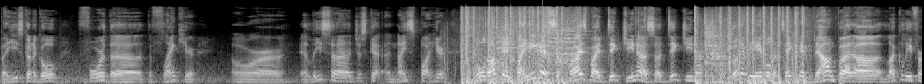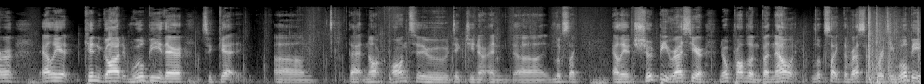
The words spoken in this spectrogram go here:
But he's going to go for the, the flank here. Or at least uh, just get a nice spot here. Hold up in, but he gets surprised by Dick Gina. So Dick Gina going to be able to take him down. But uh, luckily for Elliot, Kin God will be there to get um, that knock onto Dick Gina. And uh, looks like Elliot should be rest here, no problem. But now it looks like the rest of QWERTY will be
